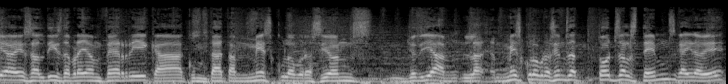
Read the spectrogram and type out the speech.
Olímpia és el disc de Brian Ferry que ha comptat amb més col·laboracions, jo diria, la, més col·laboracions de tots els temps, gairebé,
